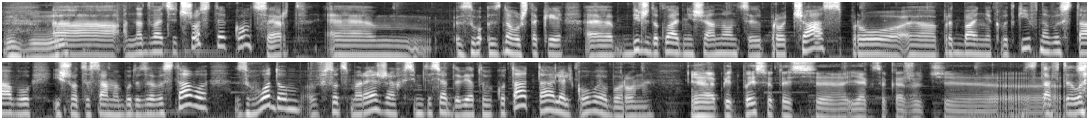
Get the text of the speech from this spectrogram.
Угу. А на 26 концерт. Ем, знову ж таки, е, більш докладніші анонси про час, про е, придбання квитків на виставу і що це саме буде за вистава. Згодом в соцмережах 79-го кота та лялькової оборони. Е, Підписуйтесь, е, як це кажуть, е, Ставте лайк.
